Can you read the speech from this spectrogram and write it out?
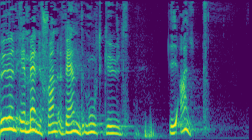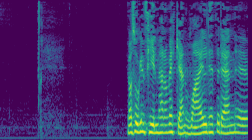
Bön är människan vänd mot Gud i allt. Jag såg en film häromveckan, Wild hette den. Det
